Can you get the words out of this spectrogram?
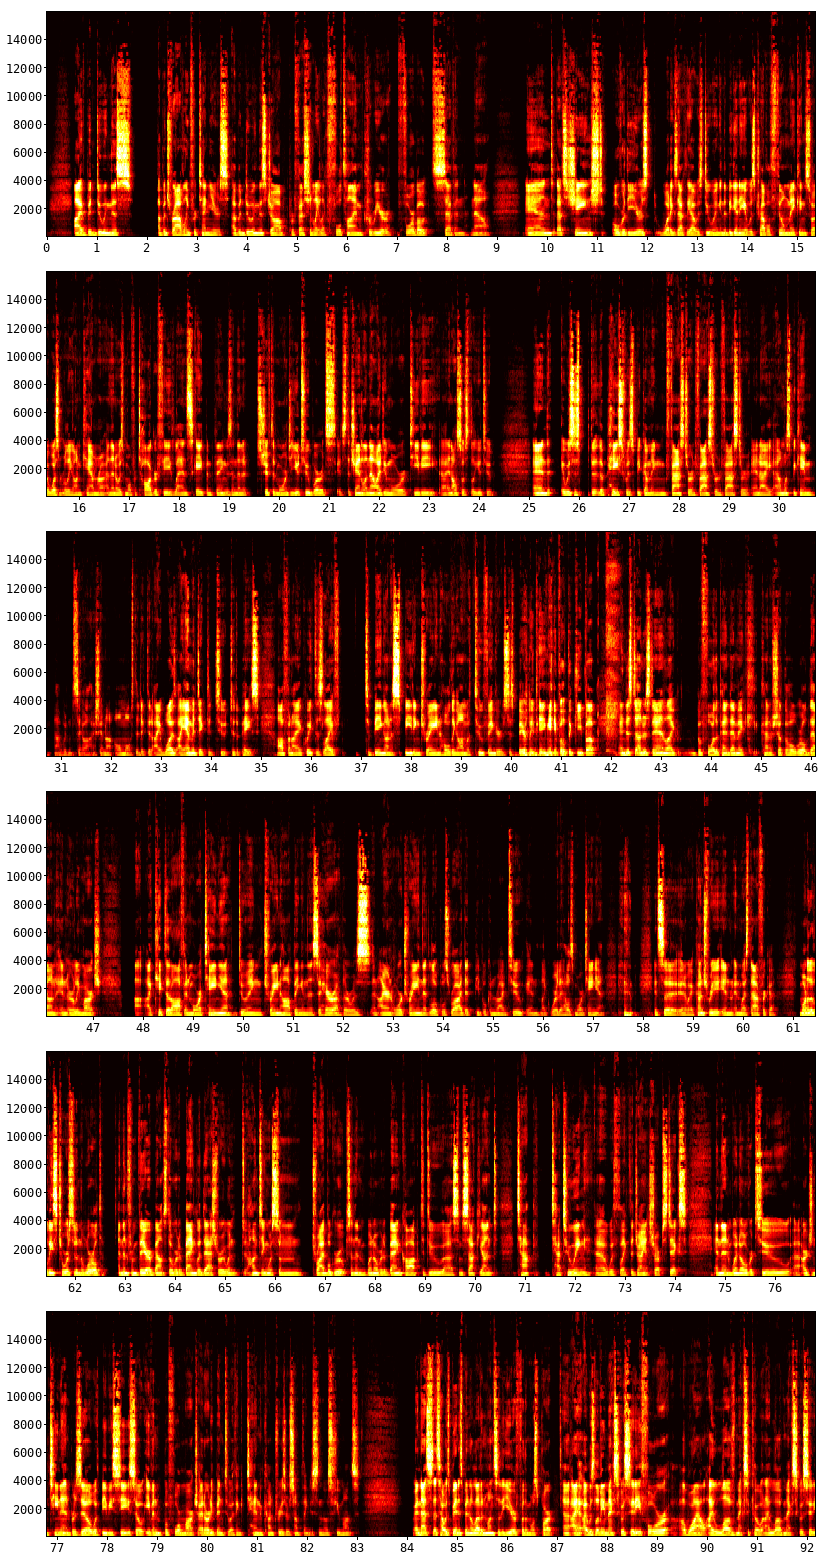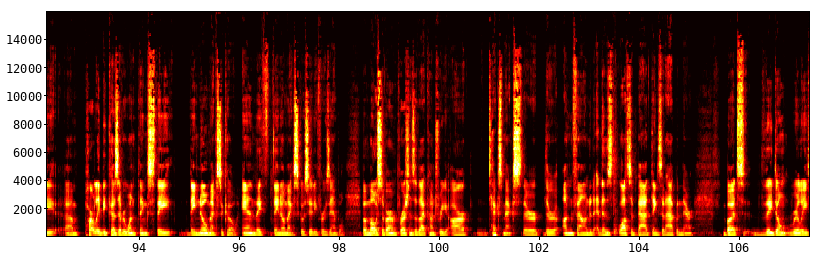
I've been doing this I've been traveling for 10 years. I've been doing this job professionally, like full-time career for about 7 now. And that's changed over the years what exactly I was doing. In the beginning, it was travel filmmaking, so I wasn't really on camera. And then it was more photography, landscape, and things. And then it shifted more into YouTube, where it's it's the channel. And now I do more TV uh, and also still YouTube. And it was just the, the pace was becoming faster and faster and faster. And I, I almost became, I wouldn't say, well, actually, I'm not almost addicted. I was, I am addicted to to the pace. Often I equate this life to being on a speeding train holding on with two fingers just barely being able to keep up and just to understand like before the pandemic kind of shut the whole world down in early march I kicked it off in Mauritania doing train hopping in the Sahara. There was an iron ore train that locals ride that people can ride too. And like, where the hell is Mauritania? it's uh, a, anyway, a country in, in West Africa, one of the least touristed in the world. And then from there, bounced over to Bangladesh, where we went hunting with some tribal groups, and then went over to Bangkok to do uh, some sak yant tap tattooing uh, with like the giant sharp sticks and then went over to uh, Argentina and Brazil with BBC. So even before March, I'd already been to I think ten countries or something just in those few months. And that's that's how it's been. It's been 11 months of the year for the most part. Uh, I, I was living in Mexico City for a while. I love Mexico and I love Mexico City, um, partly because everyone thinks they they know Mexico and they they know Mexico City, for example. But most of our impressions of that country are Tex-Mex. They're they're unfounded, and there's lots of bad things that happen there, but they don't really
